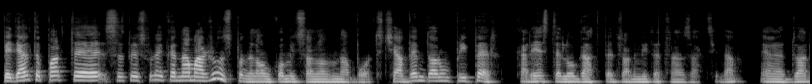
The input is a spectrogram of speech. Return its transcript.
Pe de altă parte, să presupunem că n-am ajuns până la un commit sau la un abort, ci avem doar un prepare care este logat pentru anumite tranzacții. Da? Doar,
